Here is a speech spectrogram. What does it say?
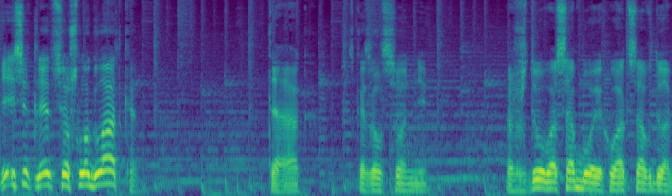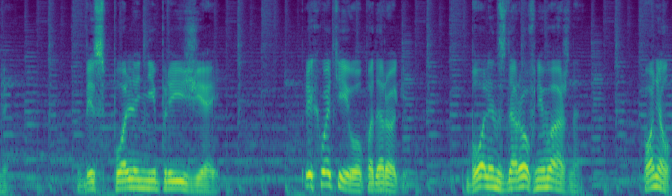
Десять лет все шло гладко». «Так», — сказал Сонни, — «жду вас обоих у отца в доме. Без поля не приезжай. Прихвати его по дороге. Болен, здоров, неважно. Понял?»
